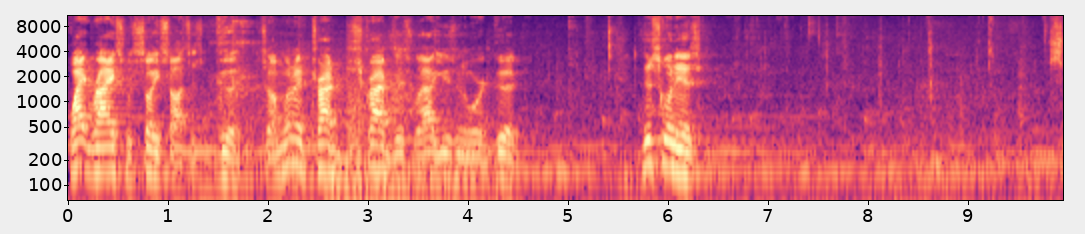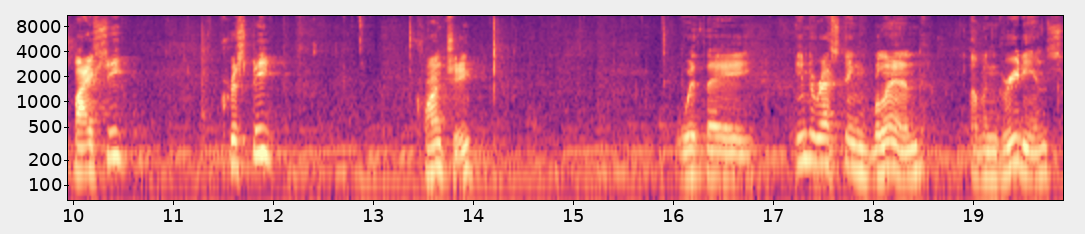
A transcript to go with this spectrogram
white rice with soy sauce is good. So I'm going to try to describe this without using the word good. This one is spicy, crispy, crunchy, with a interesting blend of ingredients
